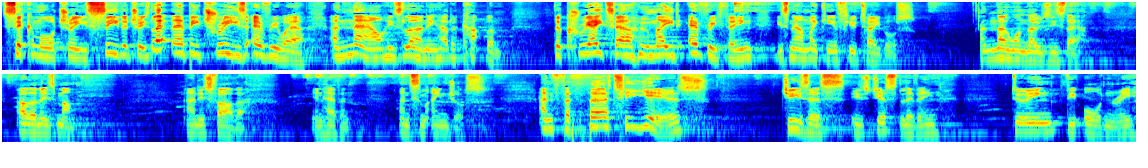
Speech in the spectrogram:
sycamore trees, cedar trees. Let there be trees everywhere. And now he's learning how to cut them. The creator who made everything is now making a few tables. And no one knows he's there other than his mum and his father in heaven and some angels. And for 30 years, Jesus is just living, doing the ordinary,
